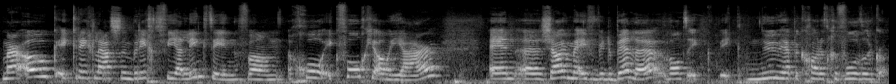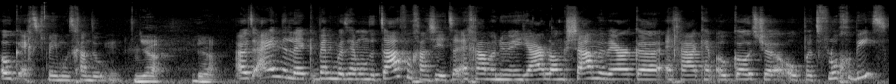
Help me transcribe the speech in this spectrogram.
Maar ook, ik kreeg laatst een bericht via LinkedIn van... Goh, ik volg je al een jaar. En eh, zou je me even willen bellen? Want ik, ik, nu heb ik gewoon het gevoel dat ik er ook echt iets mee moet gaan doen. ja, ja. Uiteindelijk ben ik met hem om de tafel gaan zitten. En gaan we nu een jaar lang samenwerken. En ga ik hem ook coachen op het vloggebied.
